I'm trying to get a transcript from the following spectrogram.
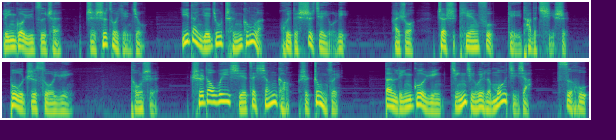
林过云自称只是做研究，一旦研究成功了会对世界有利，还说这是天赋给他的启示，不知所云。同时。持刀威胁在香港是重罪，但林过云仅仅为了摸几下，似乎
